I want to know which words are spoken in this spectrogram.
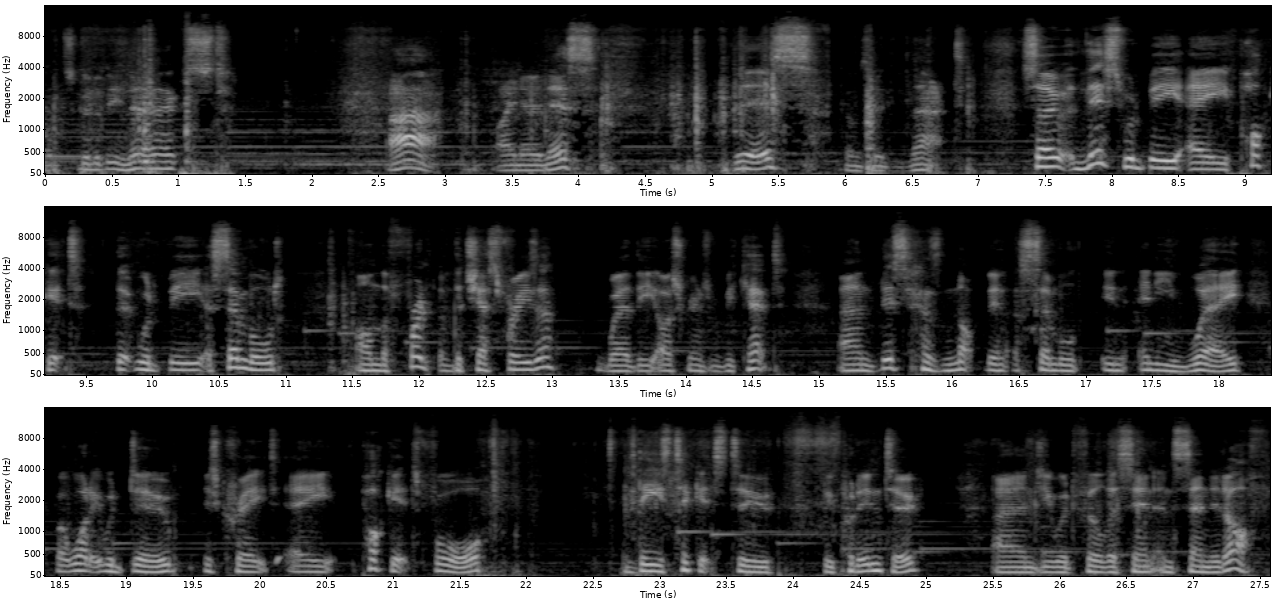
What's going to be next? Ah I know this. This comes with that so this would be a pocket that would be assembled on the front of the chest freezer where the ice creams would be kept and this has not been assembled in any way but what it would do is create a pocket for these tickets to be put into and you would fill this in and send it off.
